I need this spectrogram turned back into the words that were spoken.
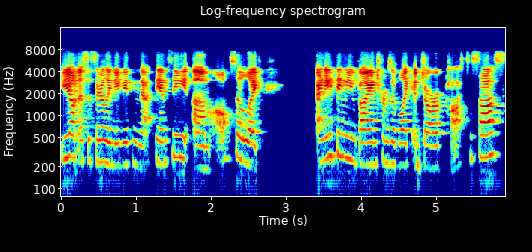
you don't necessarily need anything that fancy. Um, also, like anything you buy in terms of like a jar of pasta sauce,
